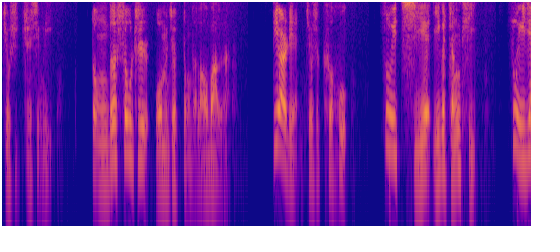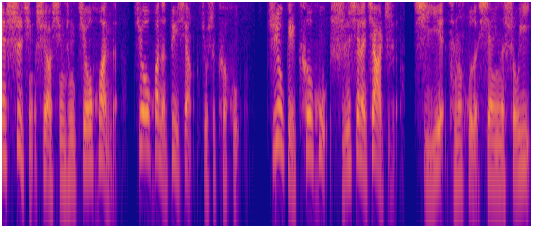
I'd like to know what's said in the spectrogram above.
就是执行力。懂得收支，我们就懂得老板了。第二点就是客户，作为企业一个整体，做一件事情是要形成交换的，交换的对象就是客户。只有给客户实现了价值，企业才能获得相应的收益。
